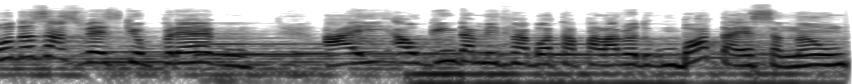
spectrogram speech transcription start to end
Todas as vezes que eu prego, aí alguém da mídia vai botar a palavra, eu digo, bota essa não.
